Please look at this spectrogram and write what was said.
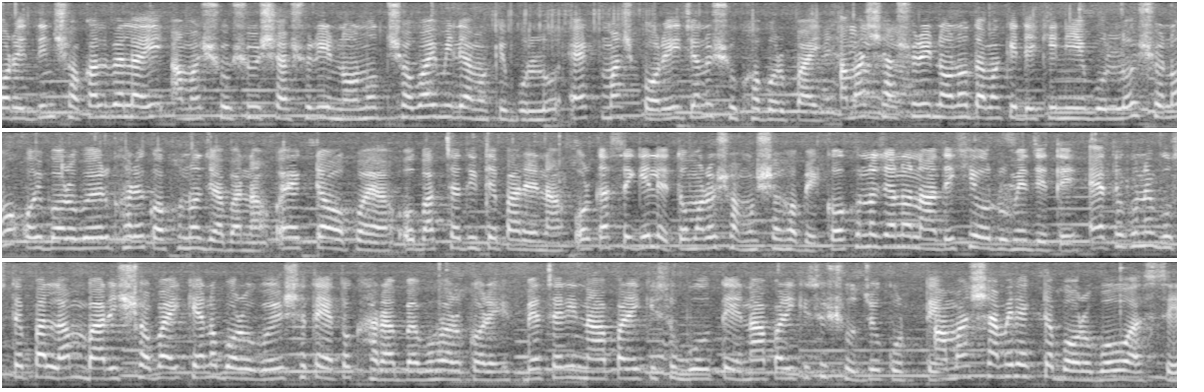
পরের দিন সকালবেলায় আমার শ্বশুর, শাশুড়ি, ননদ সবাই মিলে আমাকে বলল, এক মাস পরেই যেন সুখবর পাই। আমার শাশুড়ি, ননদ আমাকে ডেকে নিয়ে বলল, শোনো, ওই বড় বউয়ের ঘরে কখনো যাবা না। ও একটা অপয়া, ও বাচ্চা দিতে পারে না। ওর কাছে গেলে তোমারও সমস্যা হবে। কখনো যেন না দেখি ওর রুমে যেতে। এতক্ষণে বুঝতে পারলাম বাড়ির সবাই কেন বড় বউয়ের সাথে এত খারাপ ব্যবহার করে। বেচারি না পারে কিছু বলতে, না পারে কিছু সহ্য করতে। আমার স্বামীর একটা বড় বউ আছে।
